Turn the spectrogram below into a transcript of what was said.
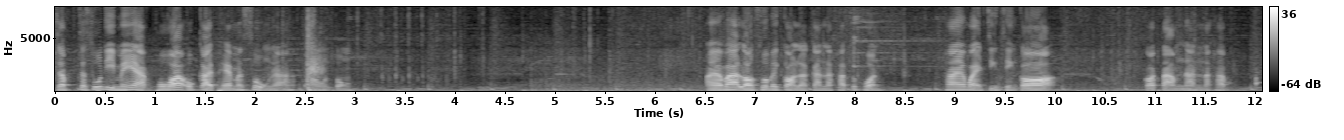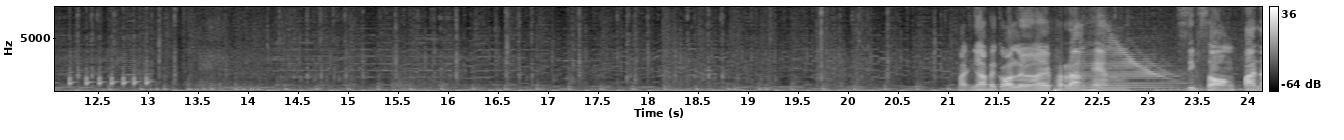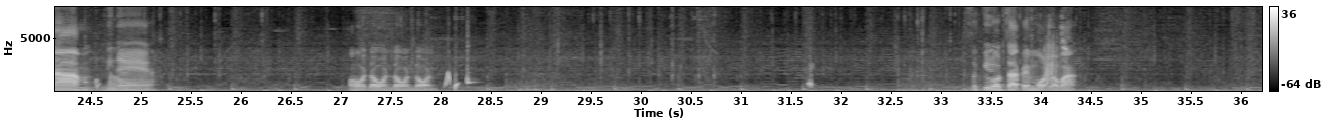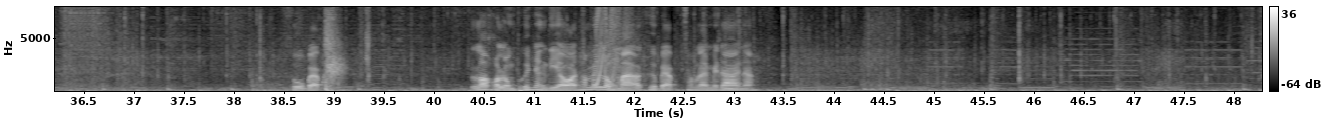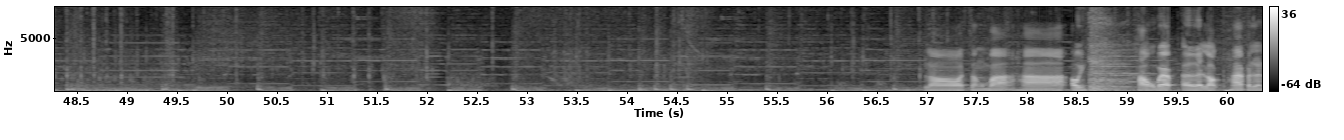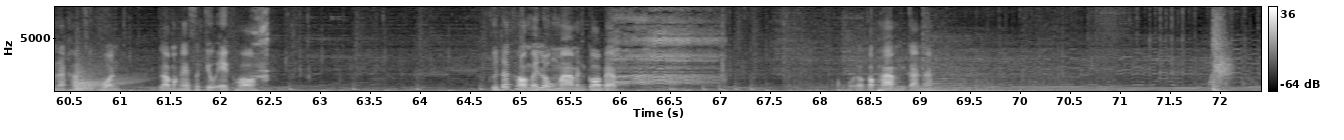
จะจะสู้ดีไหมอะเพราะว่าโอกาสแพ้มันสูงนะเอาตรง เอาเป็นว่าลองสู้ไปก่อนแล้วกันนะครับ ทุกคน ถ้าไหวจริง ๆ ก็ก็ตามนั้นนะครับ หมัดเงือบไปก่อนเลย พลังแห่ง 12 ปลาน้ำนี่แน่ โอ้โดนโดนโดนสกิลเราจ่ายไปหมดแล้วอะ สู้แบบลอกขอลงพื้นอย่างเดียวอะถ้าไม่ลงมาก็คือแบบทำอะไรไม่ได้นะ รอจังหวะหาโอ้ยเขาแบบเออล็อกพลาดไปแล้วนะครับทุกคนเรามาให้สกิล X พอ คือถ้าเขาไม่ลงมามันก็แบบ โอ้โหเราก็ภาพเหมือนกันนะ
